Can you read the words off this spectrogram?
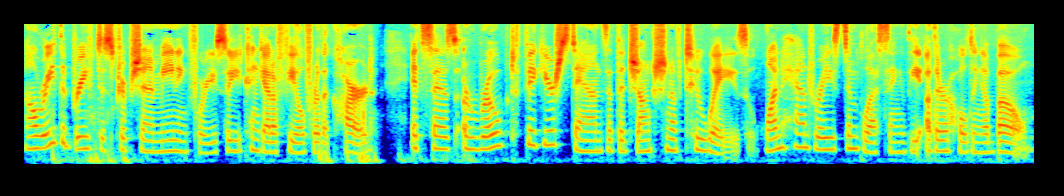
I'll read the brief description and meaning for you so you can get a feel for the card. It says A robed figure stands at the junction of two ways, one hand raised in blessing, the other holding a bow.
